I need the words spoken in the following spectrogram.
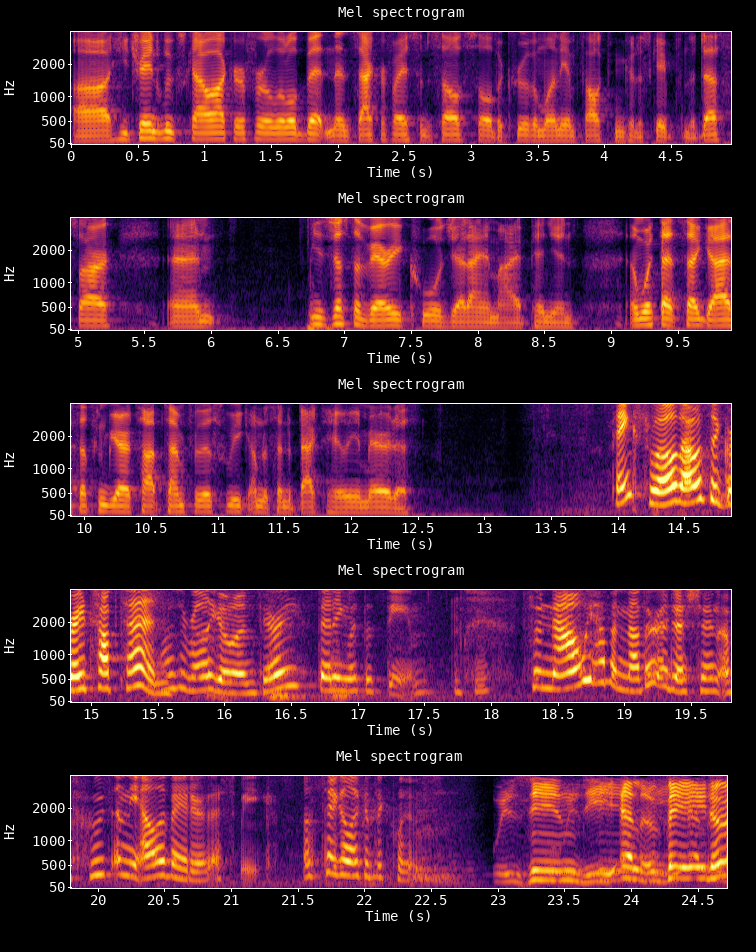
Uh, he trained Luke Skywalker for a little bit and then sacrificed himself so the crew of the Millennium Falcon could escape from the Death Star. And he's just a very cool Jedi, in my opinion. And with that said, guys, that's going to be our top 10 for this week. I'm going to send it back to Haley and Meredith. Thanks, Will. That was a great top 10. That was a really good one. Very fitting with the theme. Mm-hmm. So now we have another edition of Who's in the Elevator this week. Let's take a look at the clues. Who's in the elevator,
